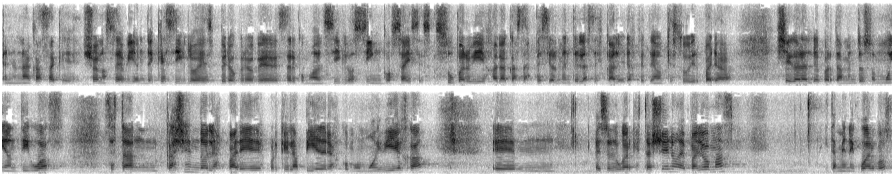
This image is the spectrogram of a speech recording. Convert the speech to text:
en una casa que yo no sé bien de qué siglo es, pero creo que debe ser como del siglo 5 o 6. Es súper vieja la casa, especialmente las escaleras que tengo que subir para llegar al departamento son muy antiguas. Se están cayendo las paredes porque la piedra es como muy vieja. Eh, es un lugar que está lleno de palomas y también de cuervos.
